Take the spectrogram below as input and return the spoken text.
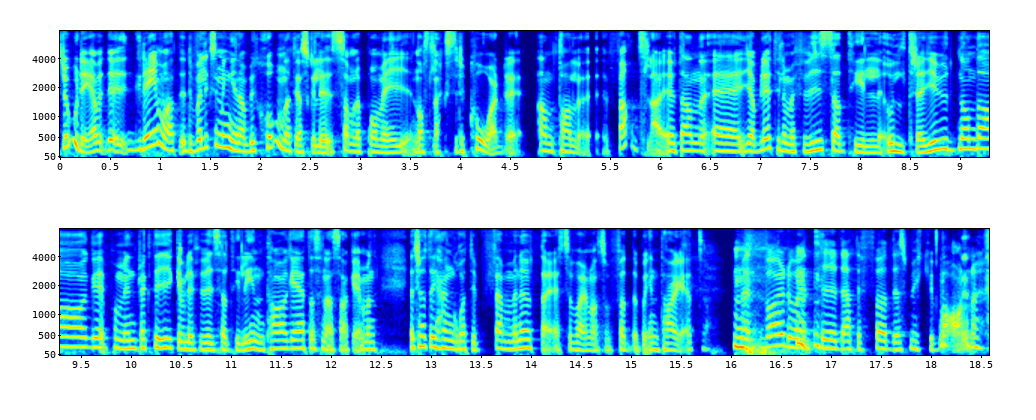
tror det. Jag, det. Grejen var att det var liksom ingen ambition att jag skulle samla på mig något slags rekordantal födslar, utan eh, jag blev till och med förvisad till ultraljud någon dag på min praktik. Jag blev förvisad till intaget och sådana saker. Men jag tror att det hann gå typ fem minuter, så var det någon som födde på intaget. Men var det då en tid att det föddes mycket barn?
